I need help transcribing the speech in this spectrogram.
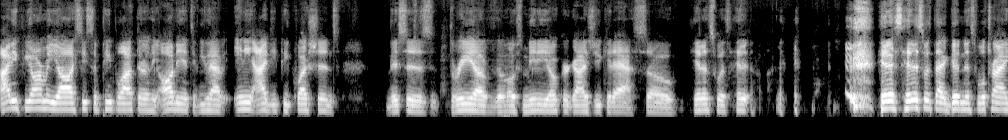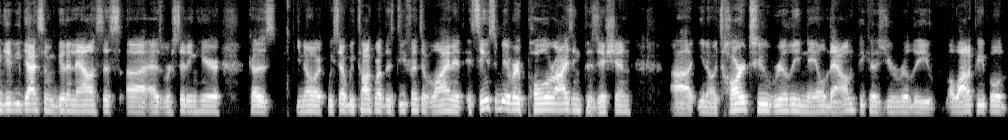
IDP Army, y'all. I see some people out there in the audience. If you have any IDP questions, this is three of the most mediocre guys you could ask. So hit us with hit hit us hit us with that goodness. We'll try and give you guys some good analysis uh, as we're sitting here because you know, like we said, we talked about this defensive line. It, it seems to be a very polarizing position. Uh, you know, it's hard to really nail down because you're really a lot of people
